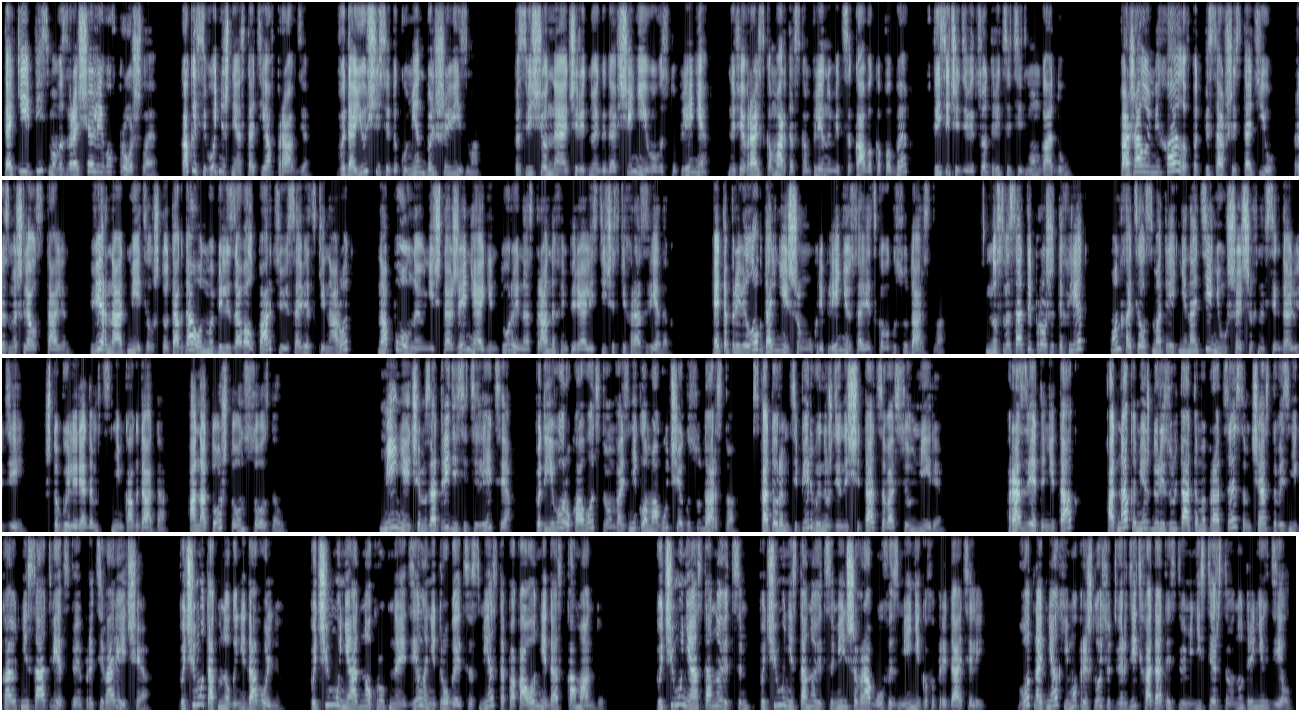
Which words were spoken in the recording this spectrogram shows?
Такие письма возвращали его в прошлое, как и сегодняшняя статья в «Правде», выдающийся документ большевизма, посвященная очередной годовщине его выступления на февральско-мартовском пленуме ЦК ВКПБ в 1937 году. Пожалуй, Михайлов, подписавший статью, размышлял Сталин, верно отметил, что тогда он мобилизовал партию и советский народ на полное уничтожение агентуры иностранных империалистических разведок. Это привело к дальнейшему укреплению советского государства. Но с высоты прожитых лет он хотел смотреть не на тени ушедших навсегда людей, что были рядом с ним когда-то, а на то, что он создал. Менее чем за три десятилетия под его руководством возникло могучее государство, с которым теперь вынуждены считаться во всем мире. Разве это не так? Однако между результатом и процессом часто возникают несоответствия, противоречия. Почему так много недовольных? Почему ни одно крупное дело не трогается с места, пока он не даст команду? Почему не, остановится, почему не становится меньше врагов, изменников и предателей? Вот на днях ему пришлось утвердить ходатайство Министерства внутренних дел.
